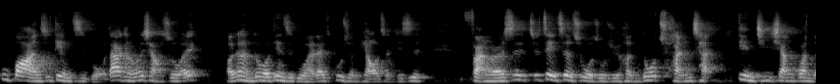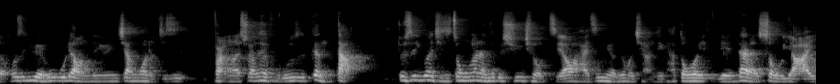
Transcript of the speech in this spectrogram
不包含是电子股，大家可能会想说，哎。好像很多的电子股还在库存调整，其实反而是就这一次出口数据，很多传产、电机相关的，或是原物料、能源相关的，其实反而衰退幅度是更大，就是因为其实终端的这个需求，只要还是没有那么强劲，它都会连带的受压抑。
